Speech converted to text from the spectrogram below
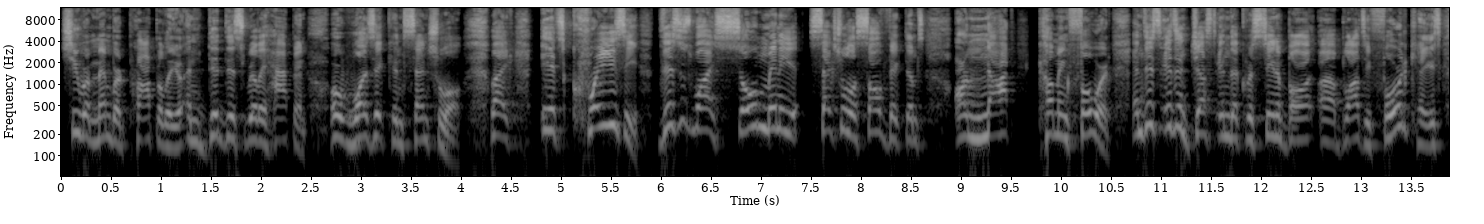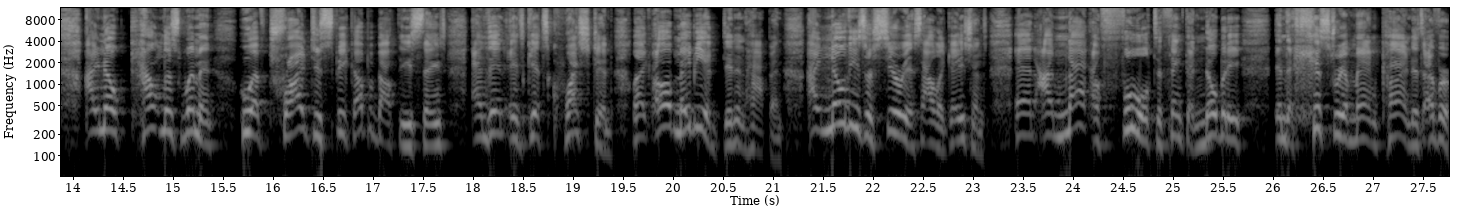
she remembered properly and did this really happen or was it consensual? Like, it's crazy. This is why so many sexual assault victims are not coming forward. And this isn't just in the Christina uh, Blasey Ford case. I know countless women who have tried to speak up about these things and then it gets questioned. Like, oh, maybe it didn't happen. I know these are serious allegations and I'm not a fool to think that nobody in the history of mankind has ever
